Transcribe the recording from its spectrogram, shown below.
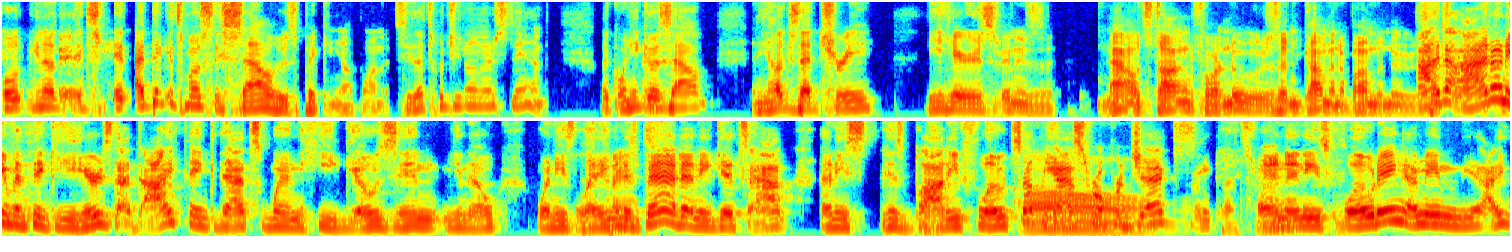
Well, you know, it's. It, I think it's mostly Sal who's picking up on it. See, that's what you don't understand. Like when he goes out and he hugs that tree, he hears and he's now it's time for news and comment upon the news. I don't, I don't even think he hears that. I think that's when he goes in, you know, when he's laying in his bed and he gets out and he's his body floats up, he astral Oh, projects and that's right. and then he's floating. I mean, yeah, I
